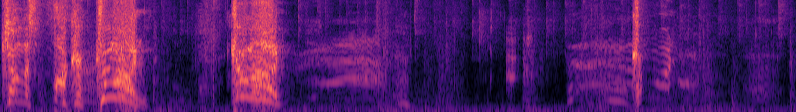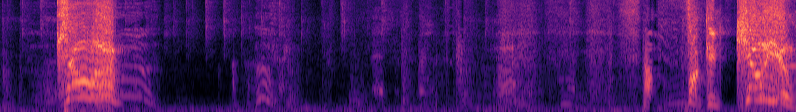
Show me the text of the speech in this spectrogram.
Kill this fucker. Come on. Come on. Come on! Kill him! I'll fucking kill you!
